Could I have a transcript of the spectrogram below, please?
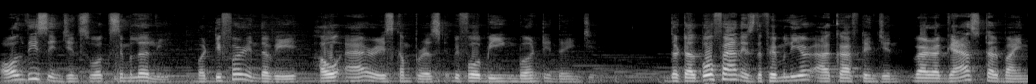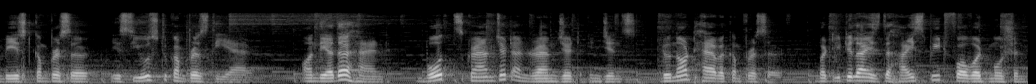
All these engines work similarly but differ in the way how air is compressed before being burnt in the engine. The turbofan is the familiar aircraft engine where a gas turbine based compressor is used to compress the air. On the other hand, both scramjet and ramjet engines do not have a compressor but utilize the high speed forward motion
